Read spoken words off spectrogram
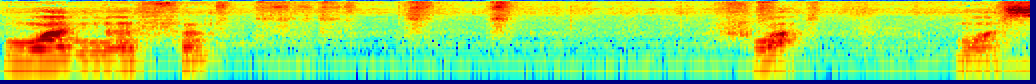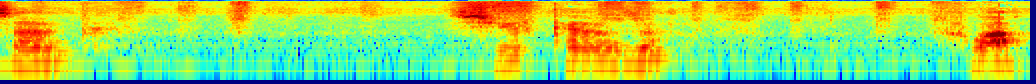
Moins 9 fois moins 5 sur 15 fois,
